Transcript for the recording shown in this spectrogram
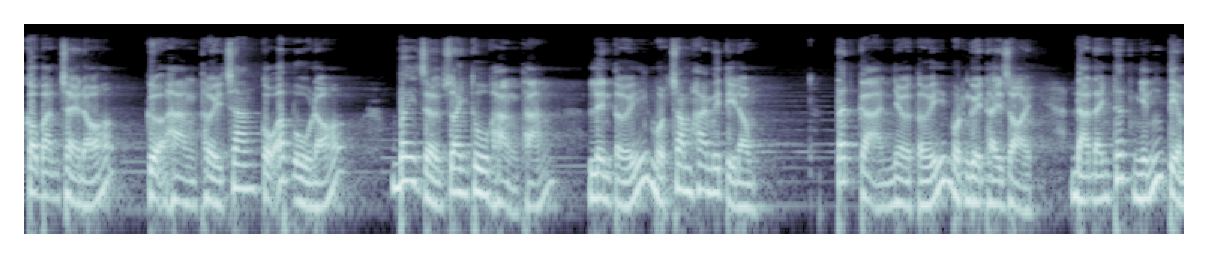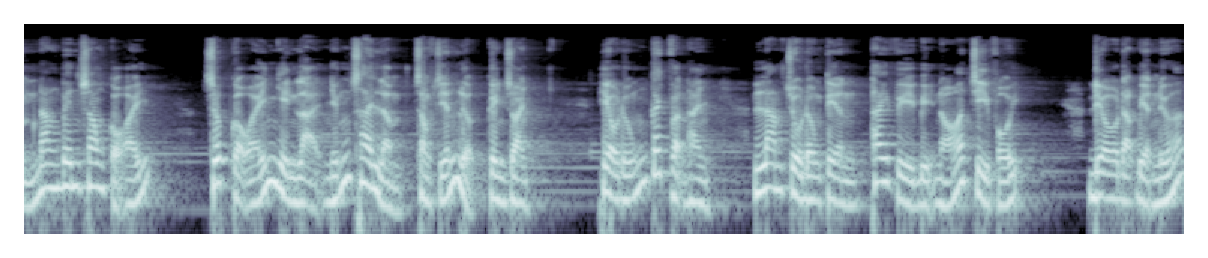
cậu bạn trẻ đó, cửa hàng thời trang cậu ấp ủ đó, bây giờ doanh thu hàng tháng lên tới 120 tỷ đồng. Tất cả nhờ tới một người thầy giỏi đã đánh thức những tiềm năng bên trong cậu ấy, giúp cậu ấy nhìn lại những sai lầm trong chiến lược kinh doanh, hiểu đúng cách vận hành, làm chủ đồng tiền thay vì bị nó chi phối. Điều đặc biệt nữa,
